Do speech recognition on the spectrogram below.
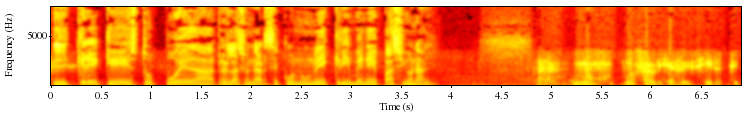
¿Y cree que esto pueda relacionarse con un crimen pasional? No, no sabría decirte,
